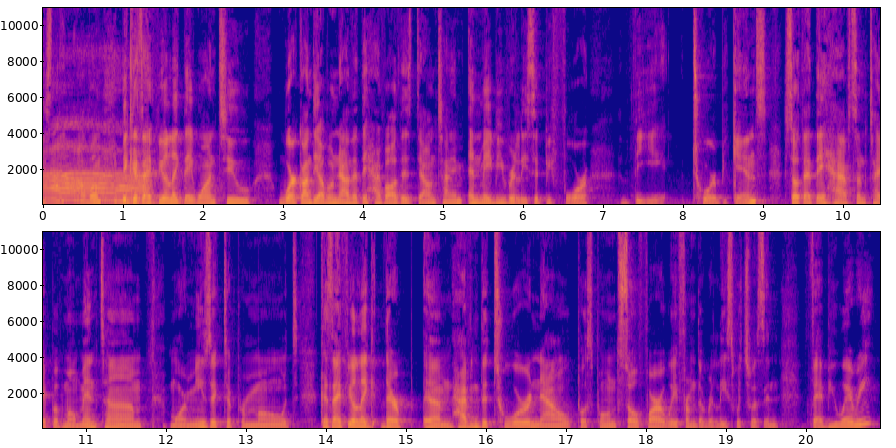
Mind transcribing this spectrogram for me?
album because I feel like they want to work on the album now that they have all this downtime and maybe release it before the tour begins so that they have some type of momentum more music to promote. Because i feel like they're um, having the tour now postponed so far away from the release which was in february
